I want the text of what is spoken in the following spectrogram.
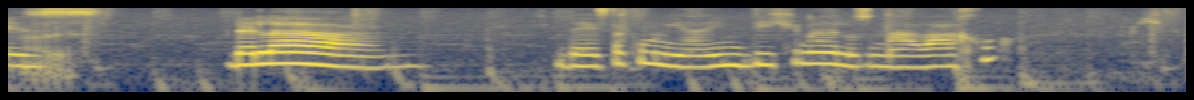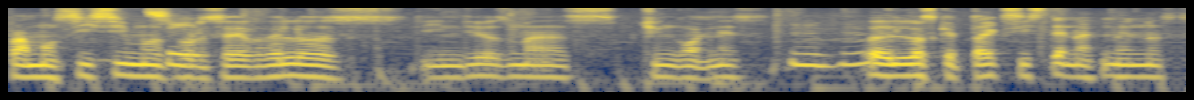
Es de la de esta comunidad indígena de los Navajo. Famosísimos Sí. por ser de los indios más chingones. O de los que todavía existen al menos.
